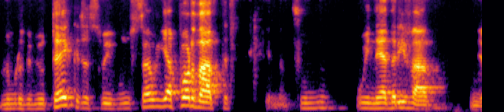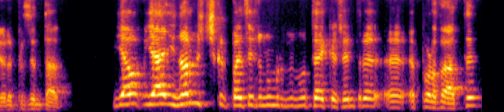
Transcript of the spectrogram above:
número de bibliotecas, a sua evolução, e à Pordata, no fundo o INE é derivado, melhor apresentado. E há, e há enormes discrepâncias no número de bibliotecas entre a, a Pordata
